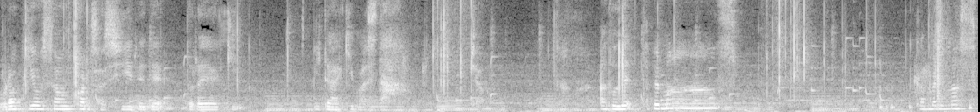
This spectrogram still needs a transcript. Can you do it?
オラキオさんから差し入れでどら焼きいただきました。じゃあ後で食べます。頑張ります。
